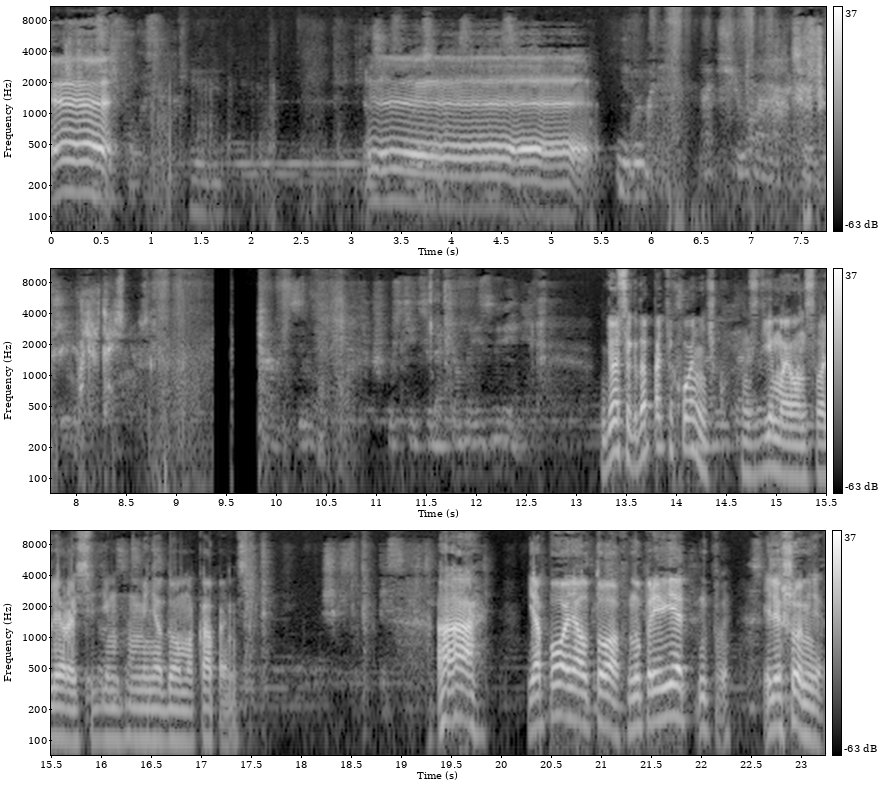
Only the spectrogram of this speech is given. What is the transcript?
э, не думали, от чего она такая живет. Пустить сюда темные измерения. Десик, да потихонечку. С Димой вон с Валерой сидим у меня дома, капаемся. А, я понял, Тох. Ну привет. Или что мне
